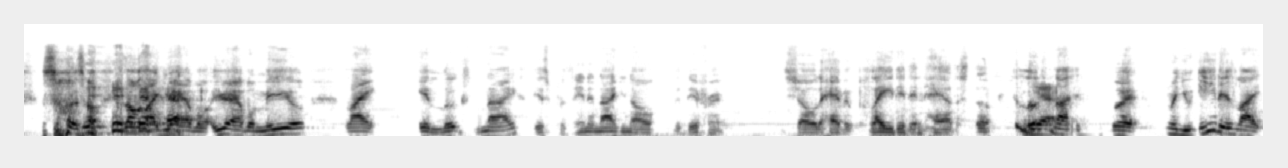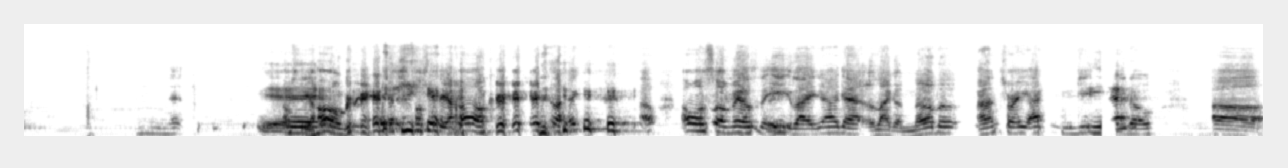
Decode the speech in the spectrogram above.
So it's, it's almost like you have a you have a meal, like it looks nice, it's presented nice, you know, the different show to have it plated and have the stuff. It looks Yeah. nice, but when you eat it, it's like mm, that, Yeah. I'm still hungry. I'm still hungry. like I, I want something else to eat. Like I got like another entree I can get, Yeah. you know. Uh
